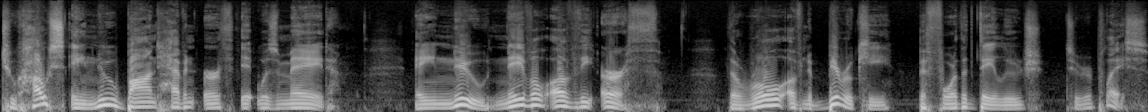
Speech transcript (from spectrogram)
To house a new bond, heaven, earth, it was made. A new navel of the earth. The role of Nibiruki before the deluge to replace.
